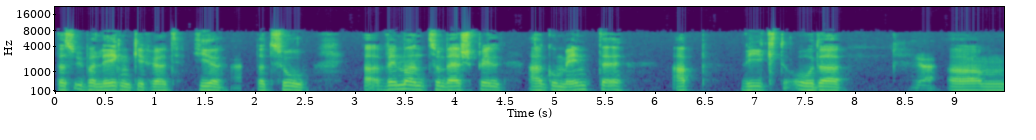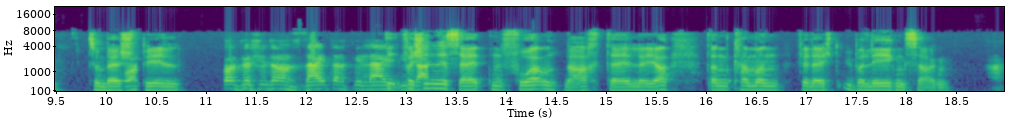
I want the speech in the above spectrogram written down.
das Überlegen gehört hier dazu. Äh, wenn man zum Beispiel Argumente abwiegt oder ja. ähm, zum Beispiel von verschiedenen Seiten vielleicht. Die, verschiedene Seiten, Vor- und Nachteile, ja, dann kann man vielleicht überlegen sagen. Aha.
